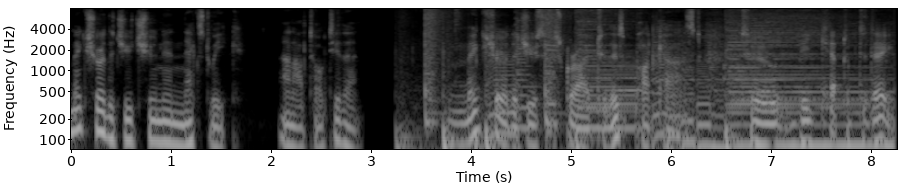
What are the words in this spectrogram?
Make sure that you tune in next week and I'll talk to you then. Make sure that you subscribe to this podcast to be kept up to date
